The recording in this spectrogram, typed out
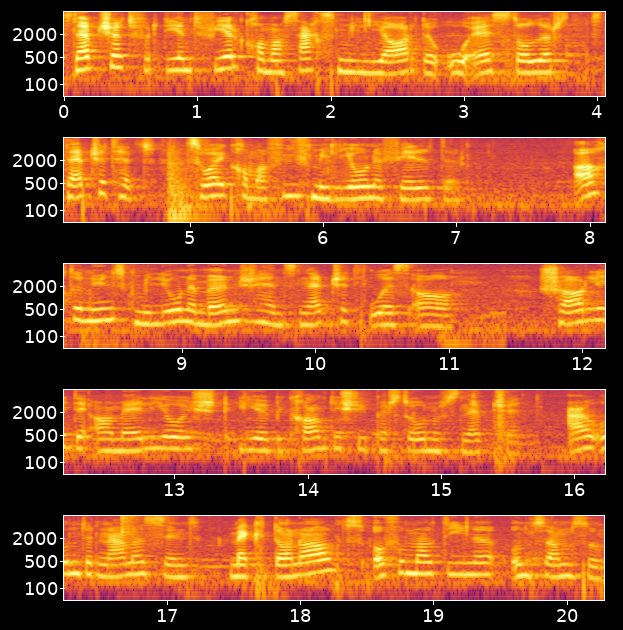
Snapchat verdient 4,6 Milliarden US-Dollar. Snapchat hat 2,5 Millionen Filter. 98 Millionen Menschen haben Snapchat in den USA. Charlie D'Amelio ist die bekannteste Person auf Snapchat. Auch Unternehmen sind McDonald's, Offomaltine und Samsung.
